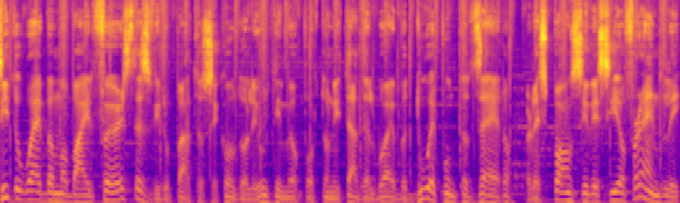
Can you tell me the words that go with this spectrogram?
Sito web mobile first, sviluppato secondo le ultime opportunità del web 2.0, responsive e SEO friendly,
